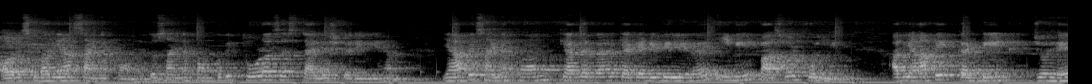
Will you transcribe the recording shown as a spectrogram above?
और इसके बाद यहाँ साइन अप फॉर्म है। तो साइन अप फॉर्म को भी थोड़ा सा स्टाइलिश करेंगे हम। यहाँ पे साइन अप फॉर्म क्या कर रहा है क्या क्या डिटेल ले रहा है? ईमेल पासवर्ड फुल नेम अब यहाँ पे कंटेंट जो है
